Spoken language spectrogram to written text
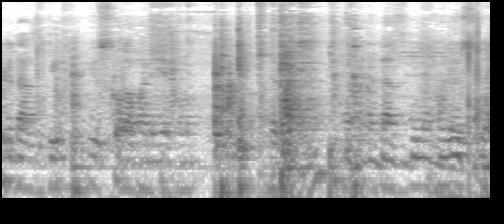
এটা ডাস্টবিন ইউজ করা হয়নি এখনও। ডাস্টবিন এখন ইউজ করা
